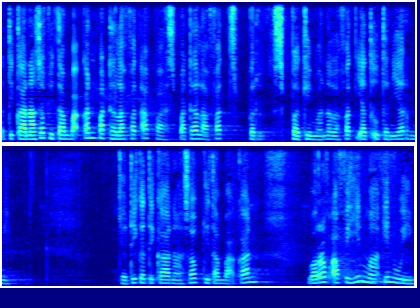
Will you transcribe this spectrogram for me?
ketika nasab ditampakkan pada lafat apa? Pada lafat sebagaimana lafat yat'u dan yarmi. Jadi ketika nasab ditampakkan warof afihima inwi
